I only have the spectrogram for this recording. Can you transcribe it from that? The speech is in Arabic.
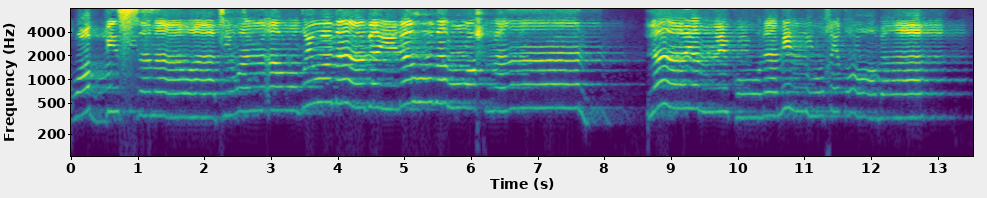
رب السماوات والأرض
